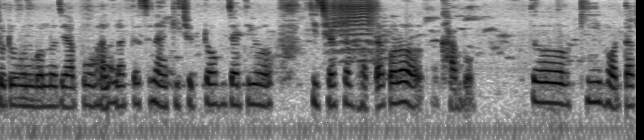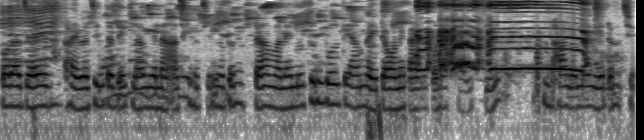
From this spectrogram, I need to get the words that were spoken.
ছোটো বোন বলল যে, আপু, ভালো লাগতেছে না, কিছু টক জাতীয় কিছু একটা ভর্তা করো, খাব। তো কি ভর্তা করা যায় ভাইবা চিন্তা দেখলাম যে, না, আজকে হচ্ছে নতুন একটা মানে নতুন বলতে আমরা এটা অনেক আগে করে খাইছি। ভালো লাগে, এটা হচ্ছে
